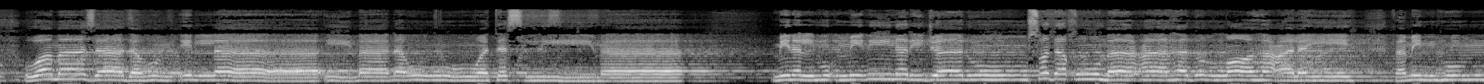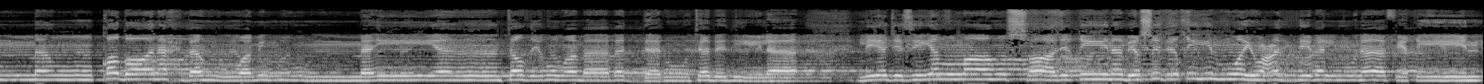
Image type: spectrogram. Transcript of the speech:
وما زادهم إلا إيمانا وتسليما. من المؤمنين رجال صدقوا ما عاهدوا الله عليه فمنهم من قضى نحبه ومنهم من ينتظر وما بدلوا تبديلا. ليجزي الله الصادقين بصدقهم ويعذب المنافقين.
